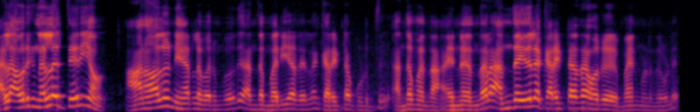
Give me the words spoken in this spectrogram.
அதில் அவருக்கு நல்லா தெரியும். ஆனாலும் நேரில் வரும்போது அந்த மரியாதையெல்லாம் கரெக்டாக கொடுத்து அந்த மாதிரி தான். என்ன இருந்தாலும் அந்த இதில் கரெக்டாக தான் அவர் பயன்படுத்தோடு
